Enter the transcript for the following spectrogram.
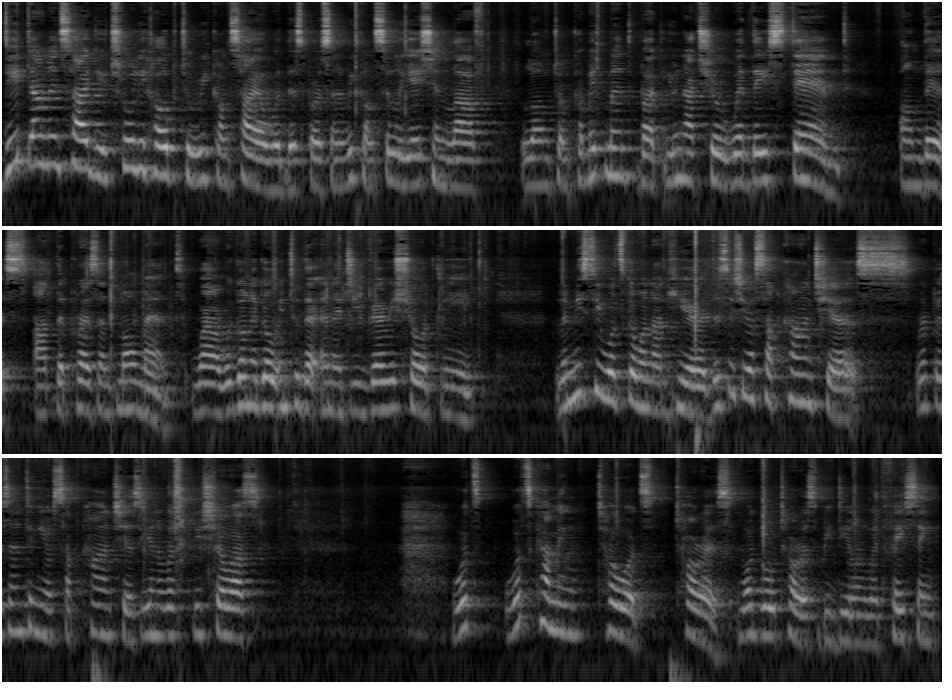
Deep down inside, you truly hope to reconcile with this person. Reconciliation, love, long-term commitment, but you're not sure where they stand on this at the present moment. Wow, we're going to go into the energy very shortly. Let me see what's going on here. This is your subconscious, representing your subconscious. Universe, please show us what's what's coming towards Taurus. What will Taurus be dealing with, facing,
